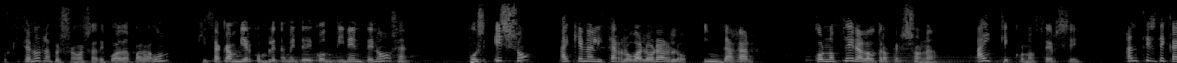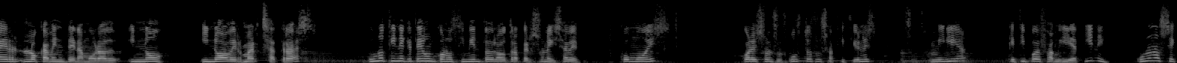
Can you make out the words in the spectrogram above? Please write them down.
Pues quizá no es la persona más adecuada para uno. Quizá cambiar completamente de continente, ¿no? O sea, pues eso hay que analizarlo, valorarlo, indagar, conocer a la otra persona. Hay que conocerse. Antes de caer locamente enamorado y no, y no haber marcha atrás, uno tiene que tener un conocimiento de la otra persona y saber cómo es, cuáles son sus gustos, sus aficiones, su familia, qué tipo de familia tiene. Uno no, se,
